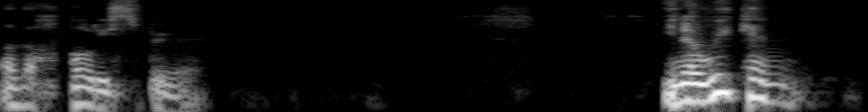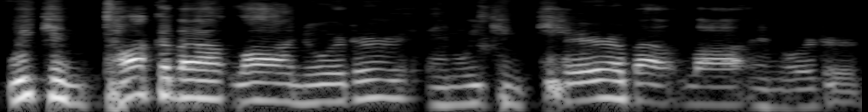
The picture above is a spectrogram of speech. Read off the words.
of the Holy Spirit. You know, we can we can talk about law and order and we can care about law and order,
